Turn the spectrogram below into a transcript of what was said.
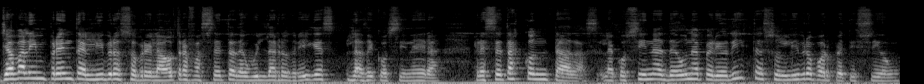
Ya va la imprenta el libro sobre la otra faceta de Wilda Rodríguez, la de cocinera. Recetas contadas. La cocina de una periodista es un libro por petición.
